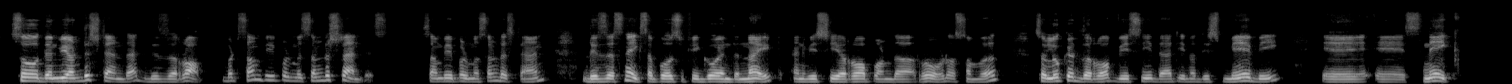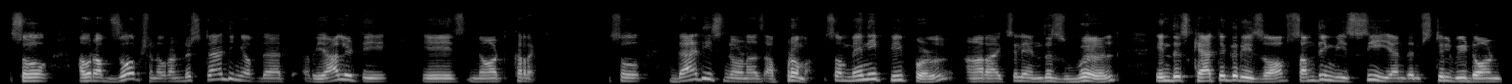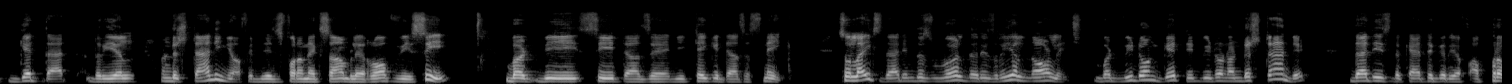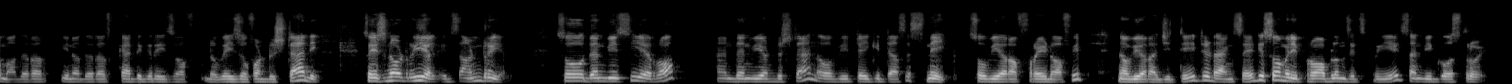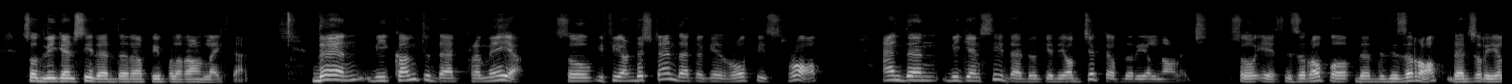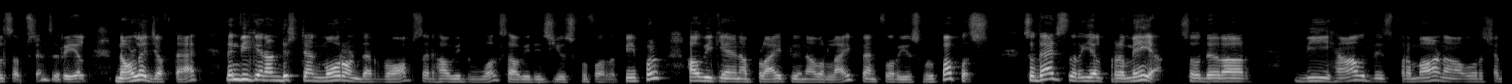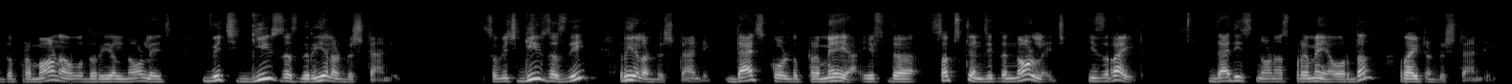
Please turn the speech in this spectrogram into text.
So then we understand that this is a rope. But some people misunderstand this. Some people misunderstand this is a snake. Suppose if we go in the night and we see a rope on the road or somewhere. So look at the rope, we see that you know this may be a, a snake. So our absorption, our understanding of that reality is not correct. So that is known as aprama. So many people are actually in this world in this categories of something we see and then still we don't get that the real understanding of it. Is for an example, a rope we see, but we see it as a, we take it as a snake. So like that, in this world, there is real knowledge, but we don't get it, we don't understand it. That is the category of aprama. There are, you know, there are categories of the ways of understanding. So it's not real, it's unreal. So then we see a rock and then we understand or we take it as a snake. So we are afraid of it. Now we are agitated, anxiety, so many problems it creates and we go through it. So we can see that there are people around like that. Then we come to that prameya. So if we understand that, okay, rope is rope, and then we can see that, okay, the object of the real knowledge. So yes, this is a rope. This is a rope. That's a real substance, a real knowledge of that. Then we can understand more on the ropes and how it works, how it is useful for the people, how we can apply it in our life and for useful purpose. So that's the real prameya. So there are we have this pramana or shabda pramana or the real knowledge, which gives us the real understanding. So which gives us the real understanding. That's called the prameya. If the substance, if the knowledge is right, that is known as prameya or the right understanding.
